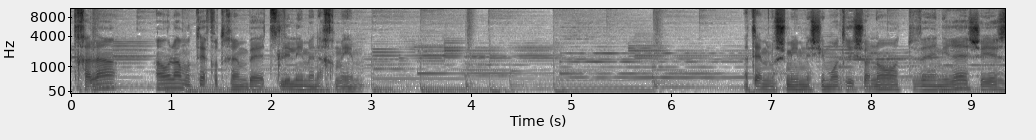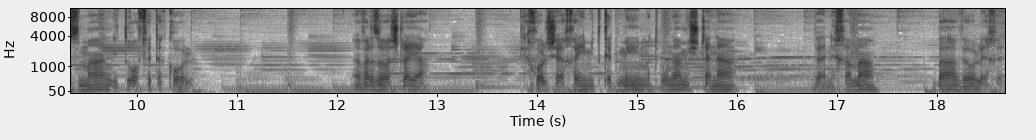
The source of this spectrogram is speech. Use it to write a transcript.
ובהתחלה, העולם עוטף אתכם בצלילים מנחמים. אתם נושמים נשימות ראשונות, ונראה שיש זמן לטרוף את הכל. אבל זו אשליה. ככל שהחיים מתקדמים, התמונה משתנה, והנחמה באה והולכת.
